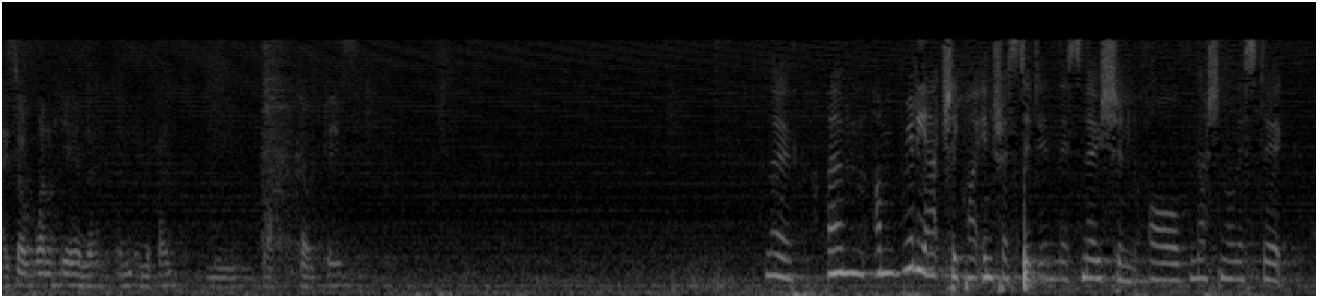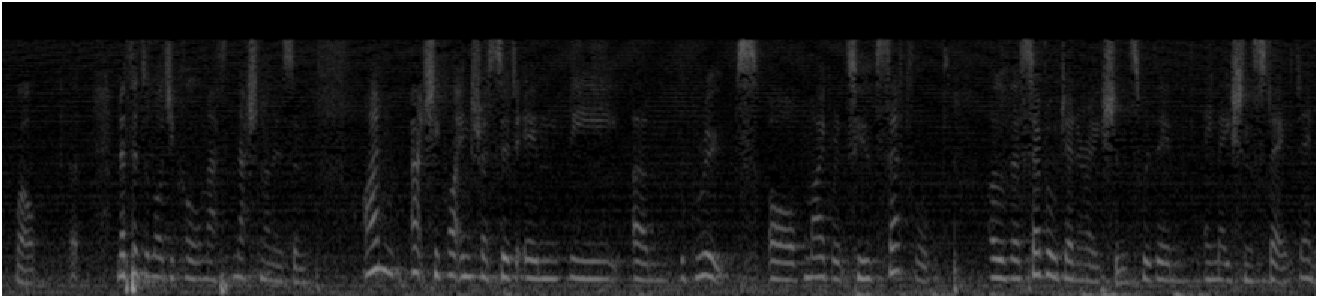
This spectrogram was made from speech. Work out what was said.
I saw one here in the, in, in the front. The black coat, please. Hello. Um, I'm really actually quite interested in this notion of nationalistic, well, uh, methodological nationalism. I'm actually quite interested in the, um, the groups of migrants who've settled over several generations within a nation state, any,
